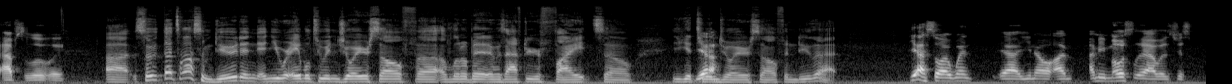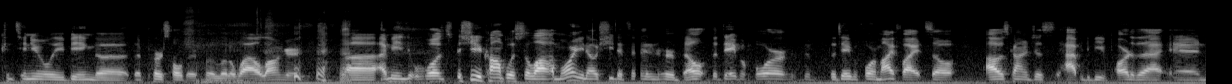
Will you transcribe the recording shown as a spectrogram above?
absolutely. Uh, so that's awesome, dude, and, and you were able to enjoy yourself uh, a little bit. It was after your fight, so you get to Yeah. enjoy yourself and do that. Yeah, so I went. Yeah, you know, I I mean, mostly I was just continually being the the purse holder for a little while longer. uh, I mean, well, she accomplished a lot more. You know, she defended her belt the day before the, the day before my fight, so I was kind of just happy to be a part of that, and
